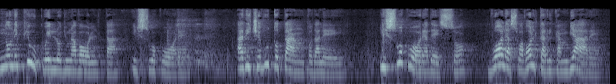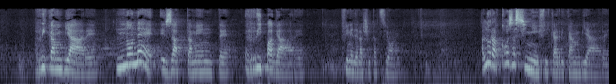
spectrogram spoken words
Non è più quello di una volta il suo cuore. Ha ricevuto tanto da lei. Il suo cuore adesso vuole a sua volta ricambiare. Ricambiare non è esattamente ripagare. Fine della citazione. Allora cosa significa ricambiare?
